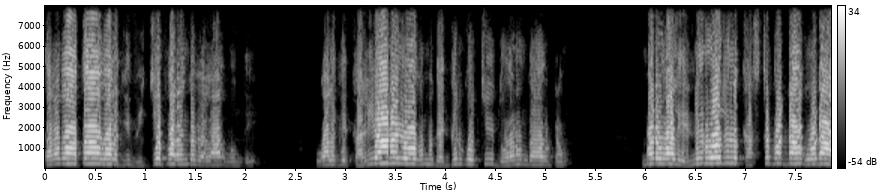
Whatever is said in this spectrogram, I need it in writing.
తర్వాత వాళ్ళకి విద్య పరంగా ఎలాగుంది? వాళ్ళకి కళ్యాణ యోగం దగ్గరకు వచ్చి దూరం కావటం. మరి వాళ్ళు ఎన్ని రోజులు కష్టపడ్డా కూడా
